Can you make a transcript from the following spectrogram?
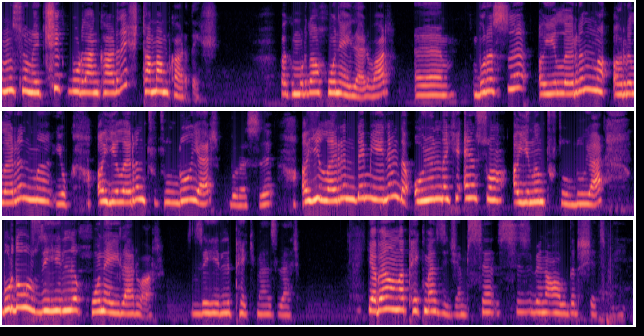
Ondan sonra çık buradan kardeş. Tamam kardeş. Bakın burada honeyler var. Ee, burası ayıların mı arıların mı yok ayıların tutulduğu yer burası. Ayıların demeyelim de oyundaki en son ayının tutulduğu yer. Burada o zehirli honeyler var. Zehirli pekmezler. Ya ben ona pekmez diyeceğim. Sen, siz beni aldırış etmeyin.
